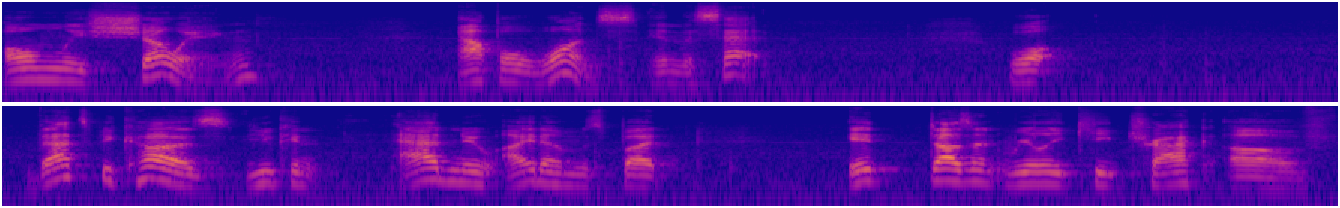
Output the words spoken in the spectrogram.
only showing apple once in the set. Well, that's because you can add new items, but it doesn't really keep track of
